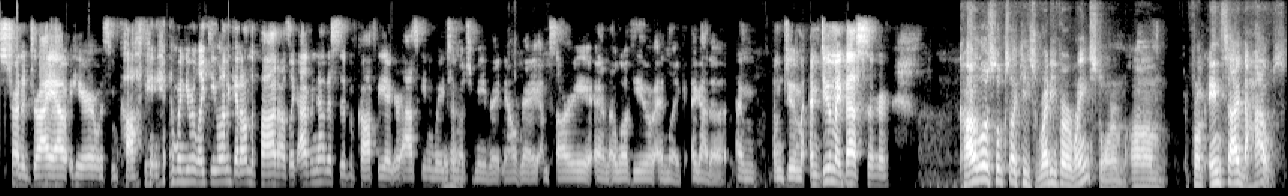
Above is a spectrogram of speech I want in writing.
just trying to dry out here with some coffee. And when you were like, "Do you want to get on the pod?" I was like, "I haven't had a sip of coffee yet. You're asking way Yeah. too much of me right now, Ray. I'm sorry, and I love you, and like I gotta, I'm I'm doing my, I'm doing my best, sir. Carlos looks like he's ready for a rainstorm um, from inside the house.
